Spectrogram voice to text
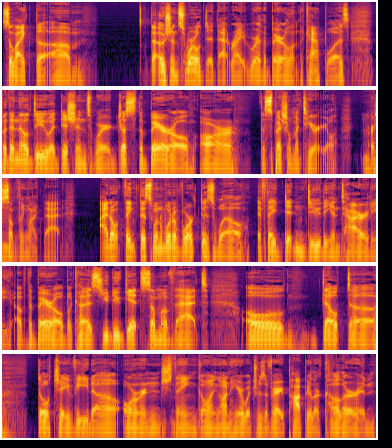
So like the um the Ocean Swirl did that, right? Where the barrel and the cap was, but then they'll do additions where just the barrel are the special material or mm-hmm. something like that. I don't think this one would have worked as well if they didn't do the entirety of the barrel because you do get some of that old Delta Dolce Vita orange thing going on here, which was a very popular color. And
